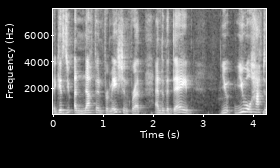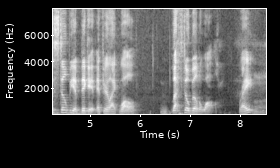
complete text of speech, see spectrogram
It gives you enough information for at the end of the day, you you will have to still be a bigot if you're like, well, let's still build a wall, right? Mm.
